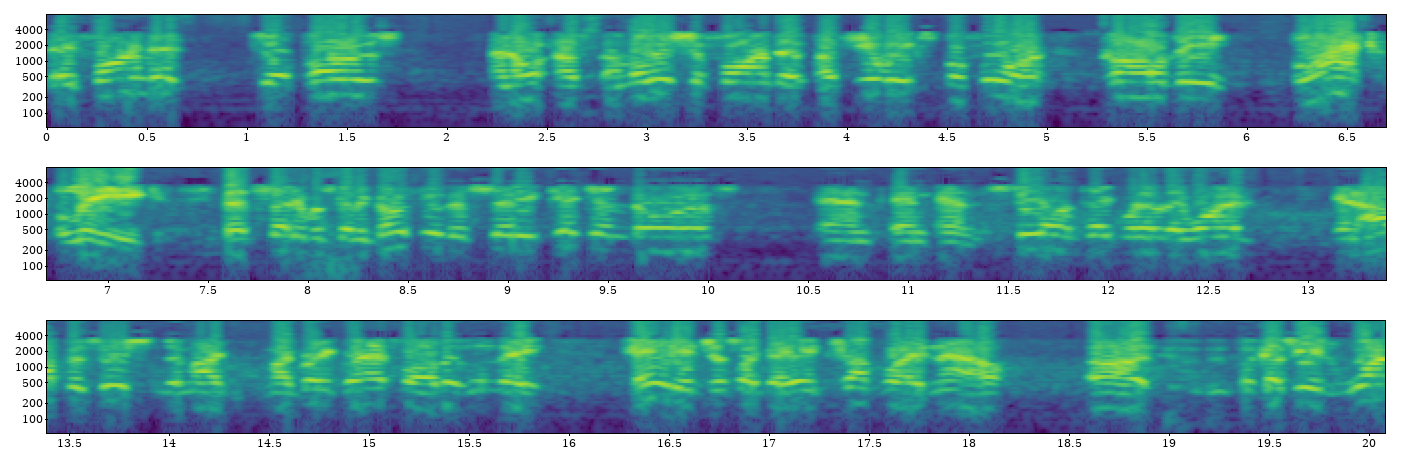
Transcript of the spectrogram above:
They formed it to oppose an, a, a militia formed a, a few weeks before called the Black League that said it was going to go through the city, kick in doors, and, and, and steal and take whatever they wanted in opposition to my, my great grandfather, whom they hated just like they hate Trump right now, uh, because he had won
